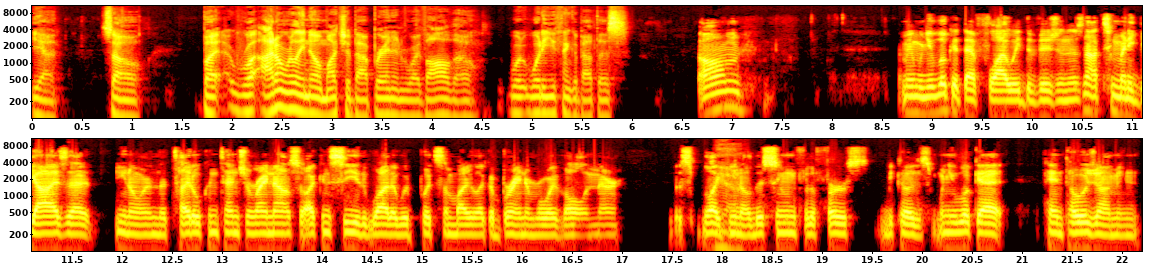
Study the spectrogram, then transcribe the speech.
Yeah. So, but I don't really know much about Brandon Royval though. What What do you think about this? Um, I mean, when you look at that flyweight division, there's not too many guys that you know in the title contention right now. So I can see why they would put somebody like a Brandon Royval in there, this, like yeah. you know this soon for the first. Because when you look at Pantoja, I mean,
